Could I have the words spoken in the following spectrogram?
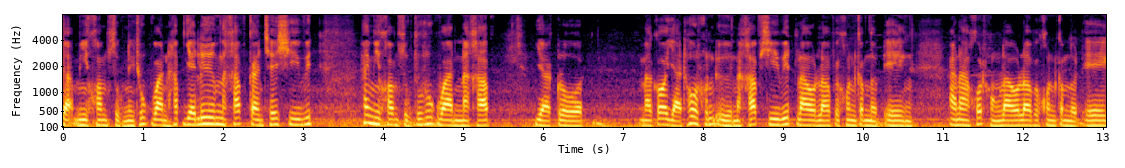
จะมีความสุขในทุกวันครับ อย่าลืมนะครับ การใช้ชีวิตให้มีความสุขทุกๆวันนะครับ อย่าโกรธแล้วก็อย่าโทษคนอื่นนะครับ ชีวิตเราเราเป็นคนกำหนดเอง อนาคตของเราเราเป็นคนกำหนดเอง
